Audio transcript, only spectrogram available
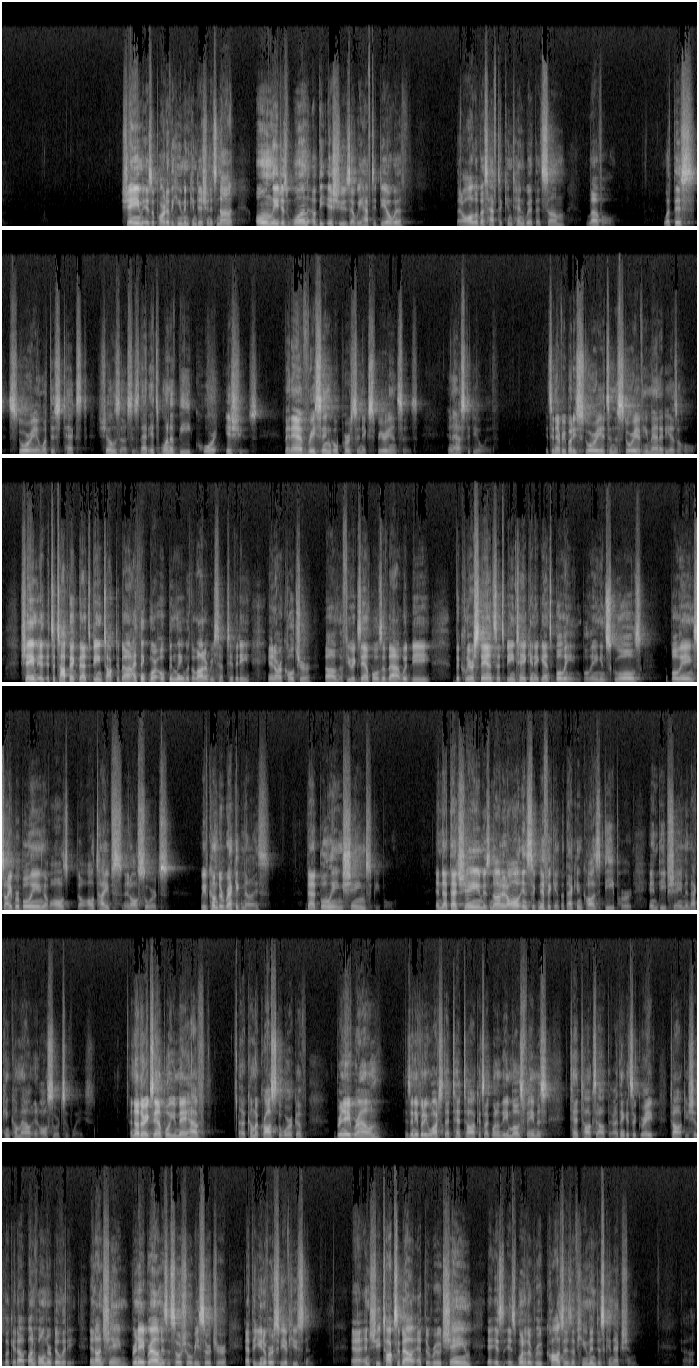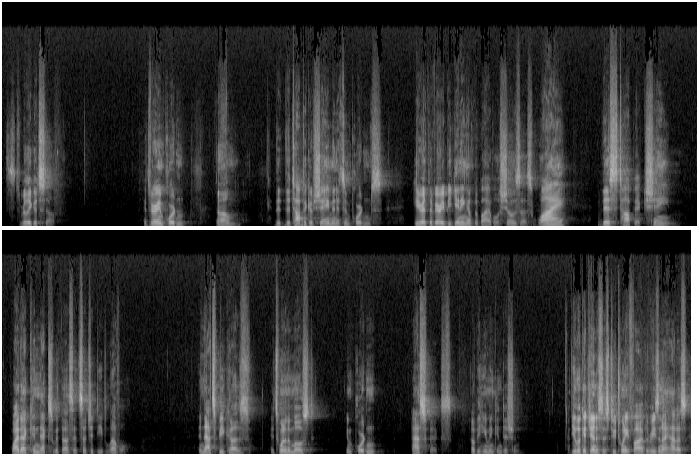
Shame is a part of the human condition. It's not only just one of the issues that we have to deal with, that all of us have to contend with at some level. What this story and what this text shows us is that it's one of the core issues that every single person experiences and has to deal with. It's in everybody's story, it's in the story of humanity as a whole. Shame, it's a topic that's being talked about, I think, more openly with a lot of receptivity in our culture. Um, a few examples of that would be the clear stance that's being taken against bullying, bullying in schools, bullying, cyberbullying of all, all types and all sorts. We've come to recognize that bullying shames people and that that shame is not at all insignificant, but that can cause deep hurt and deep shame, and that can come out in all sorts of ways. Another example, you may have uh, come across the work of Brene Brown. Has anybody watched that TED Talk? It's like one of the most famous TED Talks out there. I think it's a great talk. You should look it up on vulnerability and on shame. Brene Brown is a social researcher at the University of Houston. Uh, and she talks about at the root, shame is, is one of the root causes of human disconnection. Uh, it's really good stuff. It's very important um, the, the topic of shame and its importance here at the very beginning of the Bible shows us why this topic, shame, why that connects with us at such a deep level. And that's because it's one of the most important aspects of the human condition. If you look at Genesis 2:25, the reason I had us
